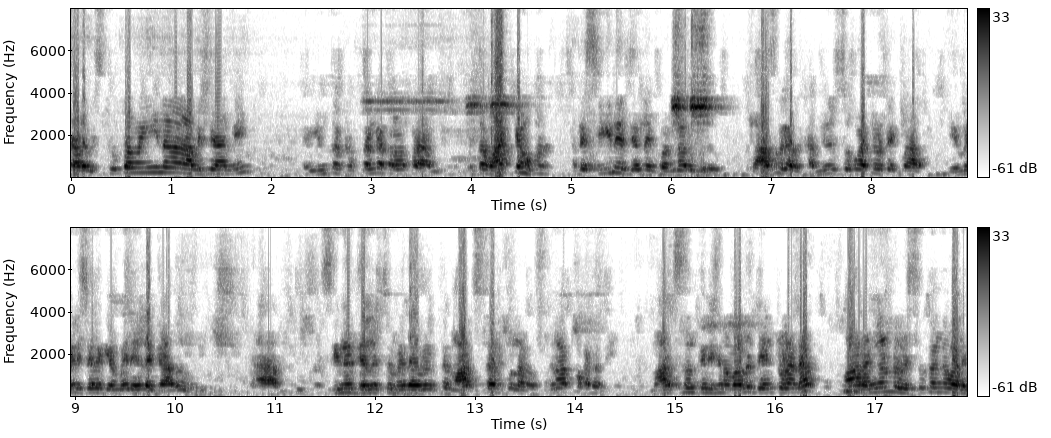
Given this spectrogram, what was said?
చాలా విస్తృతమైన విషయాన్ని ఇంత క్లుప్తంగా తర్వాత ఇంత వాక్యం అంటే సీనియర్ జన్ ఇప్పుడు అన్నారు క్లాసులు కాదు కమ్యూనిస్ట్ పార్టీ ఉంటే ఎమ్మెల్సీలకు ఎమ్మెల్యేలకు కాదు. సీనియర్ జర్నలిస్ట్ మీద ఎవరైతే మార్క్స్ అనుకున్నారు సృజనాత్మకత అది. మార్క్సిజం తెలిసిన వాళ్ళు దేంట్లోనైనా మా రంగంలో విస్తృతంగా వాళ్ళు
